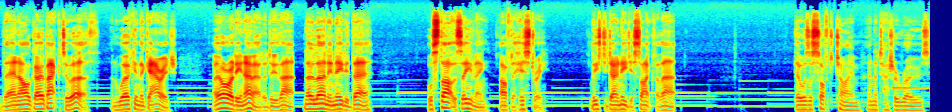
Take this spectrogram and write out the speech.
Then I'll go back to Earth and work in the garage. I already know how to do that. No learning needed there. We'll start this evening, after history. At least you don't need your psych for that. There was a soft chime, and Natasha rose.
